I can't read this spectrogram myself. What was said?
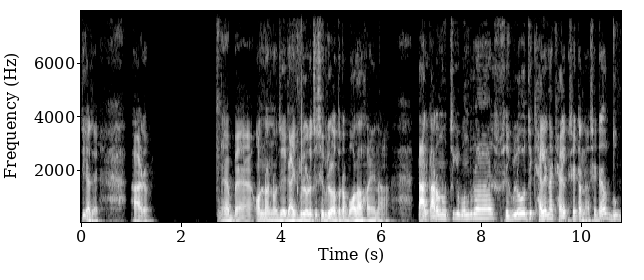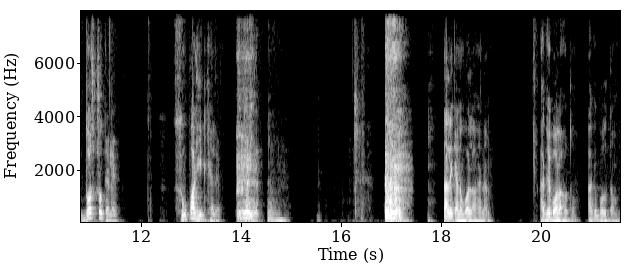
ঠিক আছে? আর অন্যান্য যে গাইডগুলো রয়েছে, সেগুলো অতটা বলা হয় না। তার কারণ হচ্ছে কি বন্ধুরা, সেগুলো যে খেলে না খেল, সেটা না, সেটা দুর্দর্শ খেলে। সুপার হিট খেলে। তাহলে কেন বলা হয় না? আগে বলা হতো, আগে বলতাম।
